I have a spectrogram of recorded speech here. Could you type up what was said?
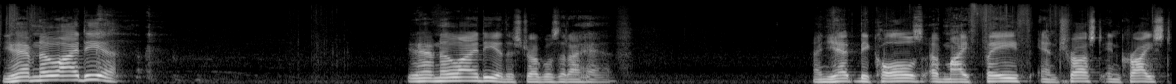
you have no idea. You have no idea the struggles that I have. And yet, because of my faith and trust in Christ,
